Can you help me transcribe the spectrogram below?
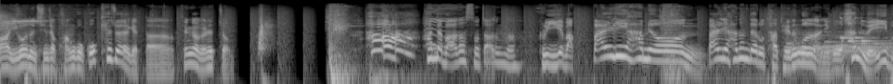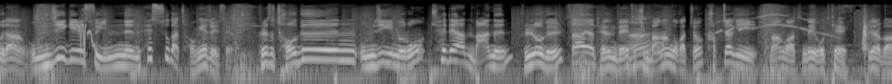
와 이거는 진짜 광고 꼭 해줘야겠다 생각을 했죠 하! 한 대 맞았어 짜증나. 그리고 이게 막 빨리 하면 빨리 하는 대로 다 되는 거는 아니고 한 웨이브당 움직일 수 있는 횟수가 정해져 있어요. 그래서 적은 움직임으로 최대한 많은 블럭을 쌓아야 되는데 저 지금 망한 것 같죠? 갑자기 망한 것 같은데? 이거 어떻게 기다려봐.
